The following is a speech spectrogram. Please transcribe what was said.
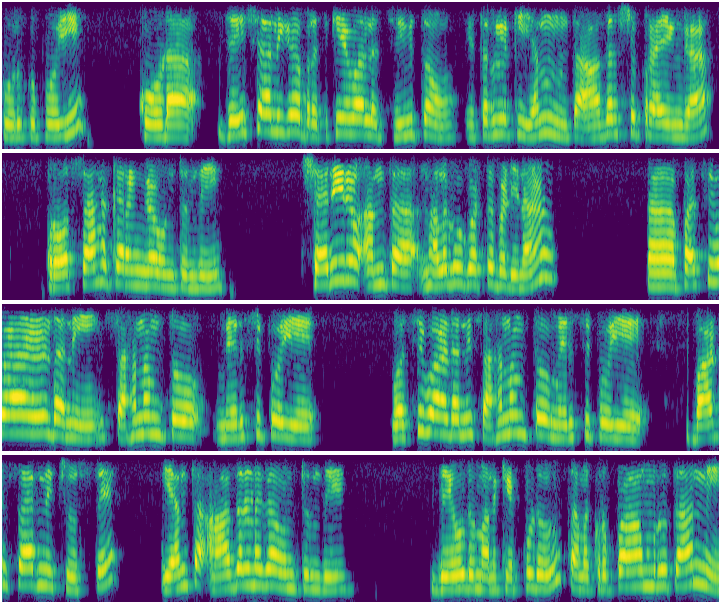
కూరుకుపోయి కూడా జయశాలిగా బ్రతికే వాళ్ళ జీవితం ఇతరులకి ఎంత ఆదర్శప్రాయంగా ప్రోత్సాహకరంగా ఉంటుంది. శరీరం అంత నలుగుగొట్టబడిన పసివాడని సహనంతో మెరిసిపోయే వసివాడని సహనంతో మెరిసిపోయే బాటసారిని చూస్తే ఎంత ఆదరణగా ఉంటుంది. దేవుడు మనకెప్పుడు తన కృపామృతాన్ని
